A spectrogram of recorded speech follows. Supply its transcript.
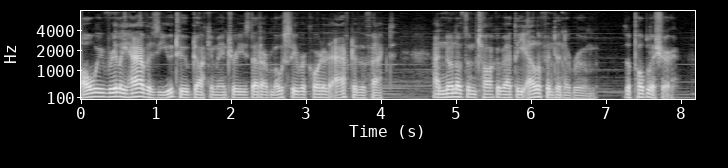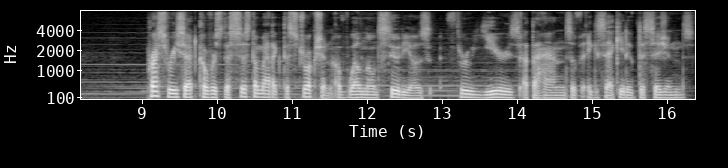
all we really have is YouTube documentaries that are mostly recorded after the fact, and none of them talk about the elephant in the room, the publisher. Press Reset covers the systematic destruction of well known studios through years at the hands of executive decisions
